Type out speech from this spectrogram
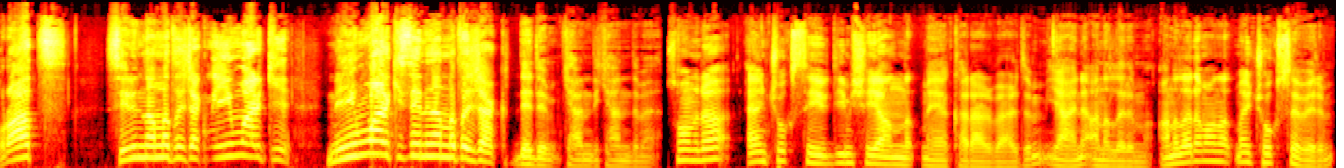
Murat! Senin anlatacak neyin var ki? Neyin var ki senin anlatacak dedim kendi kendime. Sonra en çok sevdiğim şeyi anlatmaya karar verdim. Yani anılarımı. Anılarımı anlatmayı çok severim.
